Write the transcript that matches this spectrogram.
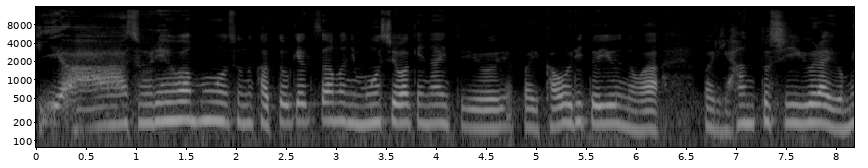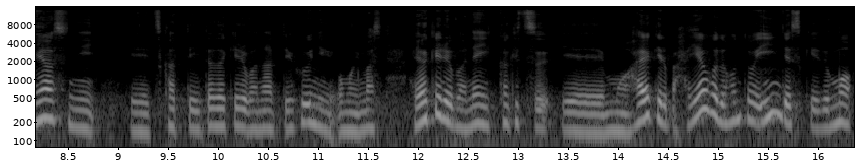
いやーそれはもうその買ったお客様に申し訳ないというやっぱり香りというのはやっぱり半年ぐらいを目安にえ使っていただければなっていうふうに思います。早ければね1ヶ月、えー、もう早ければ早いほど本当はいいんですけれども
